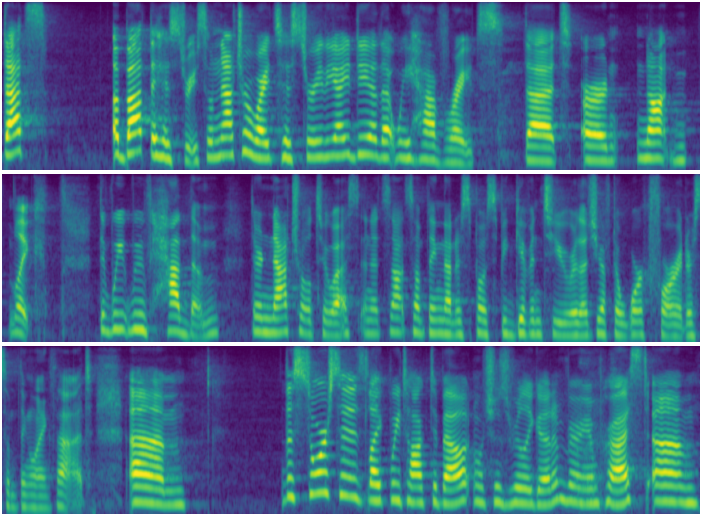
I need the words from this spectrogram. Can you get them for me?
that's about the history. So, natural rights history, the idea that we have rights that are not like, that we, we've had them. They're natural to us, and it's not something that is supposed to be given to you or that you have to work for it or something like that. Um, the sources, like we talked about, which was really good, I'm very impressed. Um,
